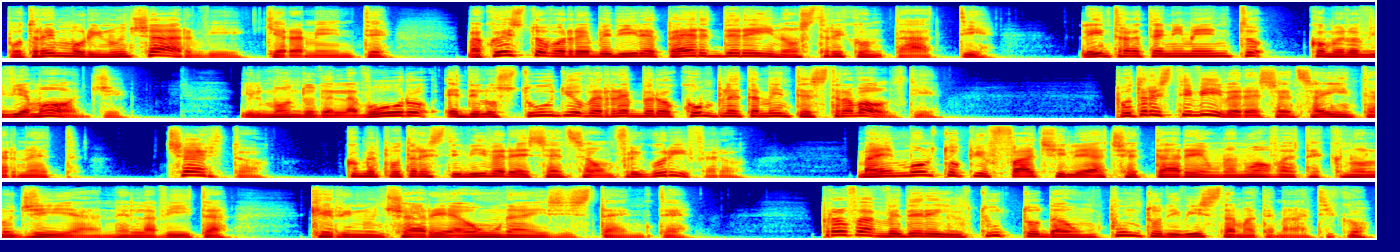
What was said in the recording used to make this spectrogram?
Potremmo rinunciarvi, chiaramente, ma questo vorrebbe dire perdere i nostri contatti. L'intrattenimento come lo viviamo oggi. Il mondo del lavoro e dello studio verrebbero completamente stravolti. Potresti vivere senza internet? Certo, come potresti vivere senza un frigorifero. Ma è molto più facile accettare una nuova tecnologia nella vita che rinunciare a una esistente. Prova a vedere il tutto da un punto di vista matematico.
